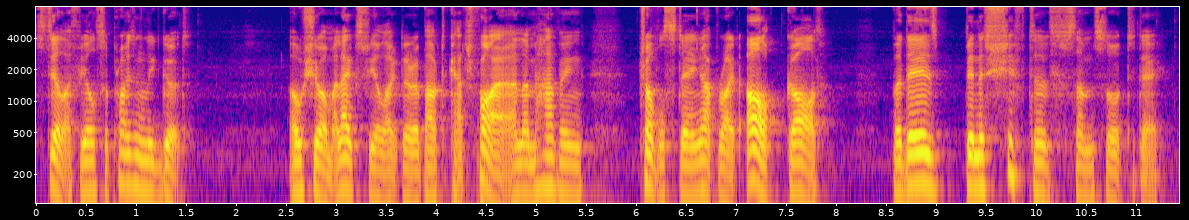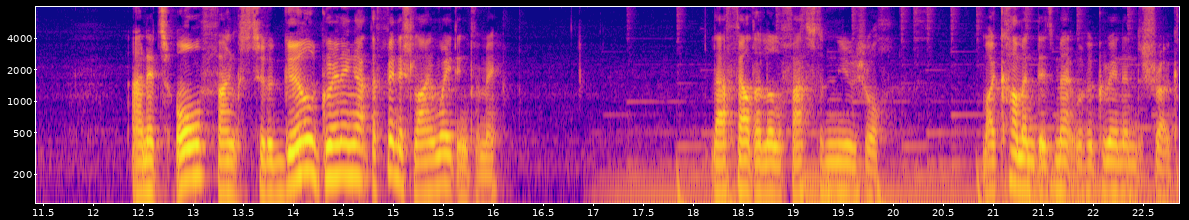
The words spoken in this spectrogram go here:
Still, I feel surprisingly good. Oh, sure, my legs feel like they're about to catch fire, and I'm having trouble staying upright. Oh, God. But there's been a shift of some sort today. And it's all thanks to the girl grinning at the finish line waiting for me. That felt a little faster than usual. My comment is met with a grin and a shrug.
